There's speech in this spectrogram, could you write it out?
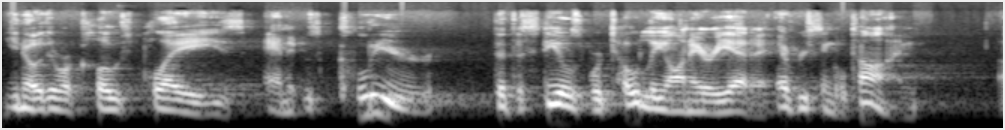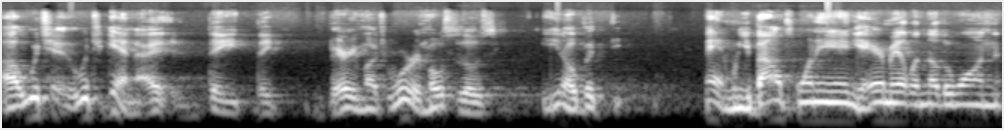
you know there were close plays, and it was clear that the steals were totally on Arrieta every single time, uh, which which again I, they they very much were in most of those. You know, but man, when you bounce one in, you airmail another one,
